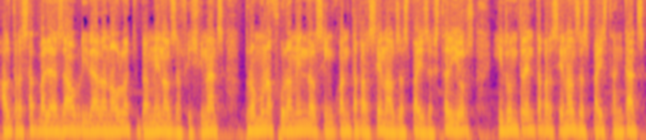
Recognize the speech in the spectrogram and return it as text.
El traçat Vallèsà obrirà de nou l'equipament als aficionats, però amb un aforament del 50% als espais exteriors i d'un 30% als espais tancats.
